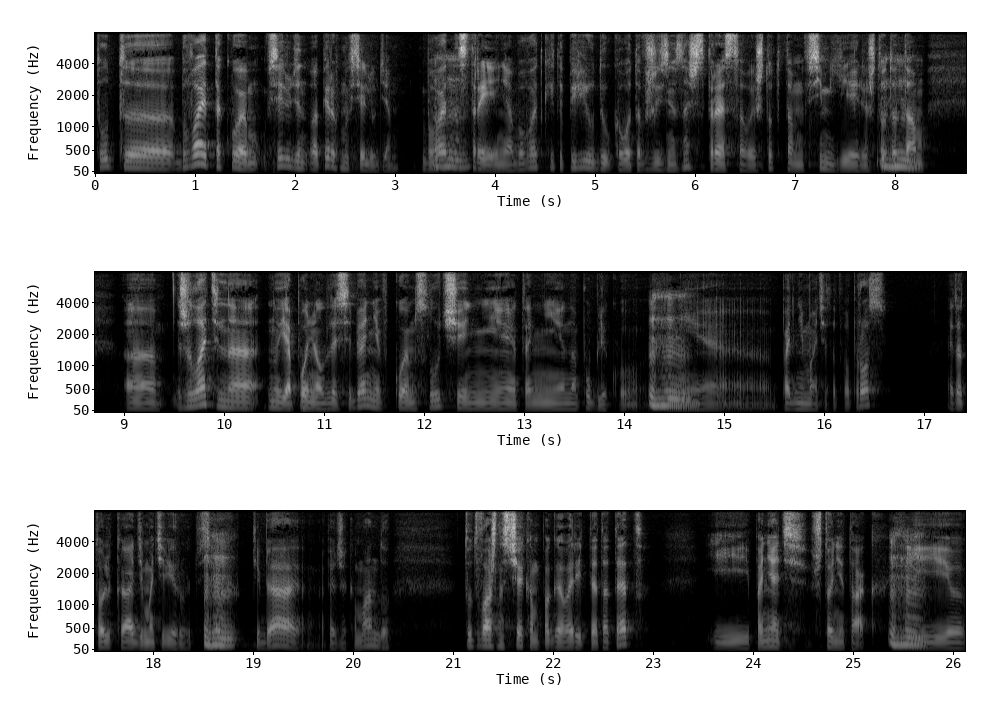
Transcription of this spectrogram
тут э, бывает такое, все люди, во-первых, мы все люди. Бывают Мгм. настроения, бывают какие-то периоды у кого-то в жизни, знаешь, стрессовые, что-то там в семье или что-то Мгм. там. Э, желательно, ну, я понял для себя, ни в коем случае не это не на публику, Мгм. не э, поднимать этот вопрос. Это только демотивирует всех, Мгм. тебя, опять же, команду. Тут важно с человеком поговорить тет-а-тет и понять, что не так, Мгм. и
